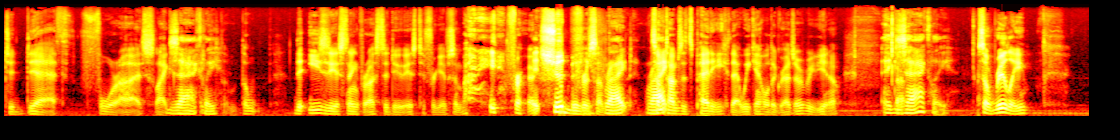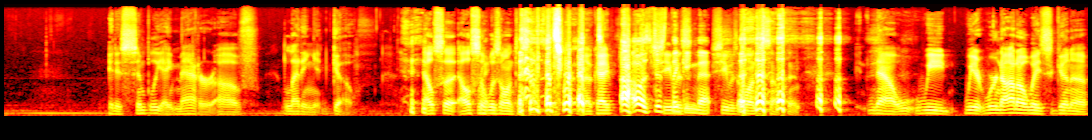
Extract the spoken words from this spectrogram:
to death for us. Like Exactly. the, the the easiest thing for us to do is to forgive somebody for It should be, for something. right, right. Sometimes it's petty that we can hold a grudge over, you know. Exactly. So really, it is simply a matter of letting it go. Elsa Elsa was on to something. That's right. Okay. I was just She thinking that. she was on to something. Now we we're we're not always gonna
